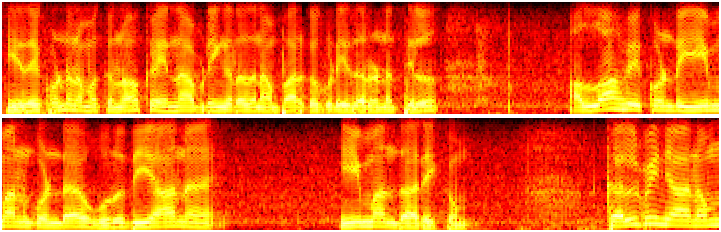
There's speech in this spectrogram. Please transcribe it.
இதை கொண்டு நமக்கு நோக்கம் என்ன அப்படிங்கிறத நாம் பார்க்கக்கூடிய தருணத்தில் அல்லாஹை கொண்டு ஈமான் கொண்ட உறுதியான ஈமான்தாரிக்கும். கல்வி ஞானம்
